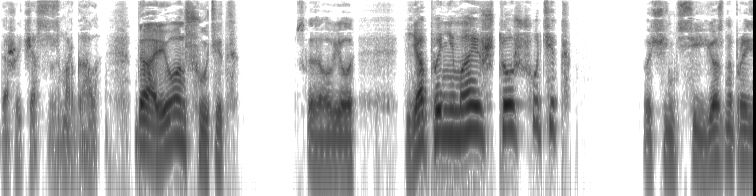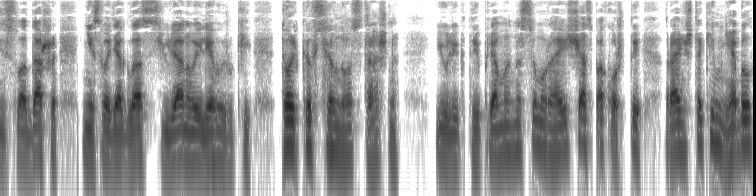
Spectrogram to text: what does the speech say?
Даша часто заморгала. — Да, и он шутит, — сказал Вилла. — Я понимаю, что шутит. — очень серьезно произнесла Даша, не сводя глаз с Юлиановой левой руки. — Только все равно страшно. Юлик, ты прямо на самурая сейчас похож. Ты раньше таким не был.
